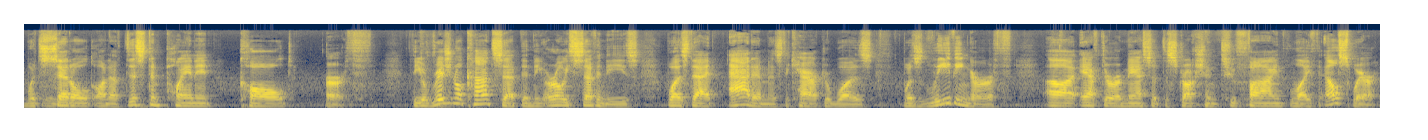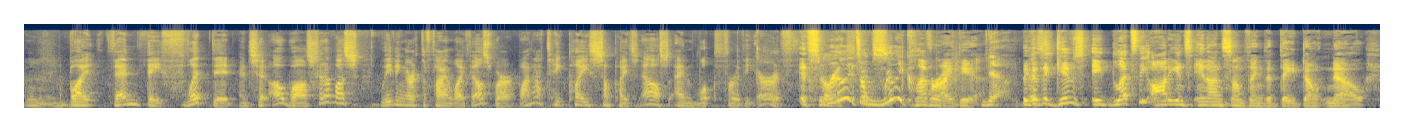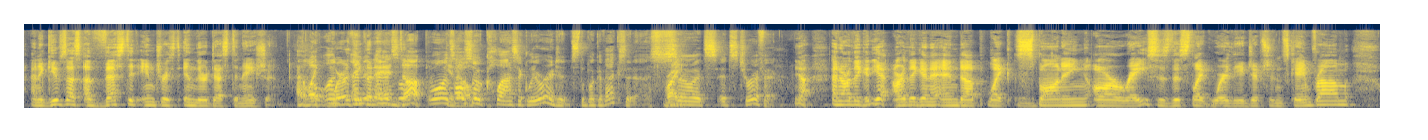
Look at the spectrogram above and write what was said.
which settled on a distant planet called Earth. The original concept in the early 70s was that Adam, as the character was, was leaving Earth uh, after a massive destruction to find life elsewhere. But then they flipped it and said, "Oh well, instead of us leaving Earth to find life elsewhere, why not take place someplace else and look for the Earth?" It's So really it's, it's- a really clever idea. Yeah, Because it gives it lets the audience in on something that they don't know and it gives us a vested interest in their destination. I like Well, where are they going to end it's up? Well, it's you know? also classically oriented. It's the Book of Exodus, Right. so it's it's terrific. Yeah. And are they gonna yeah, are they gonna end up like spawning our race? Is this like where the Egyptians came from?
